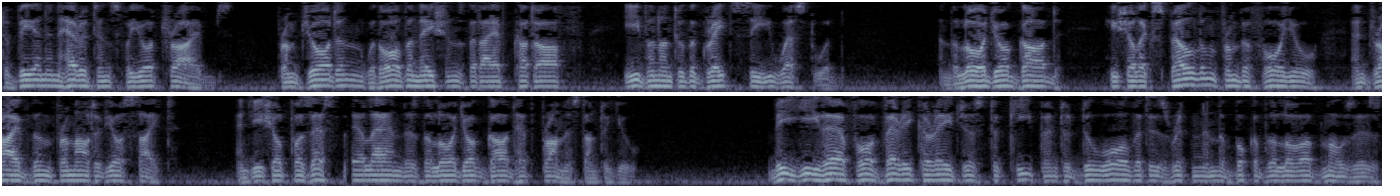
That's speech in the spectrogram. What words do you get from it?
to be an inheritance for your tribes, from Jordan with all the nations that I have cut off, even unto the great sea westward. And the Lord your God, he shall expel them from before you, and drive them from out of your sight. And ye shall possess their land as the Lord your God hath promised unto you. Be ye therefore very courageous to keep and to do all that is written in the book of the law of Moses,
